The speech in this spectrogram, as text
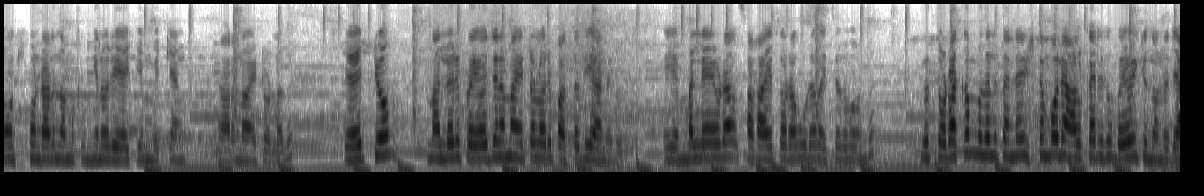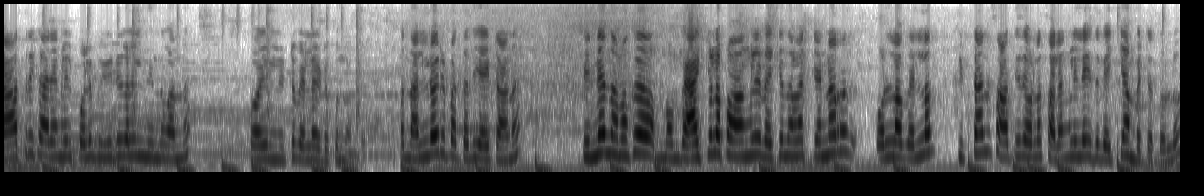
നോക്കിക്കൊണ്ടാണ് നമുക്ക് ഇങ്ങനെ ഒരു എ ടി എം വെക്കാൻ കാരണമായിട്ടുള്ളത്. ഏറ്റവും നല്ലൊരു പ്രയോജനമായിട്ടുള്ള ഒരു പദ്ധതിയാണിത്. എം എൽ എയുടെ സഹായത്തോടെ കൂടെ വെച്ചതുകൊണ്ട് ഇത് തുടക്കം മുതൽ തന്നെ ഇഷ്ടംപോലെ ആൾക്കാർ ഇത് ഉപയോഗിക്കുന്നുണ്ട്. രാത്രി കാലങ്ങളിൽ പോലും വീടുകളിൽ നിന്ന് വന്ന് കോയിലിനിട്ട് വെള്ളം എടുക്കുന്നുണ്ട്. അപ്പം നല്ലൊരു പദ്ധതിയായിട്ടാണ്. പിന്നെ നമുക്ക് ബാക്കിയുള്ള ഭാഗങ്ങളിൽ വെക്കുന്ന കിണർ ഉള്ള വെള്ളം കിട്ടാൻ സാധ്യതയുള്ള സ്ഥലങ്ങളിലേ ഇത് വെക്കാൻ പറ്റത്തുള്ളൂ.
